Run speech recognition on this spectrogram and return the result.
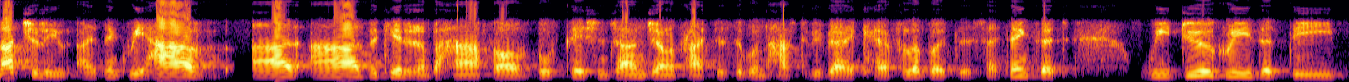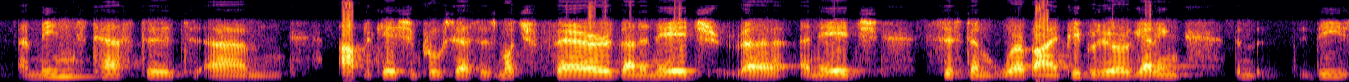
Naturally, I think we have ad- advocated on behalf of both patients and general practice that one has to be very careful about this. I think that we do agree that the means tested um, application process is much fairer than an age uh, an age system whereby people who are getting the, these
